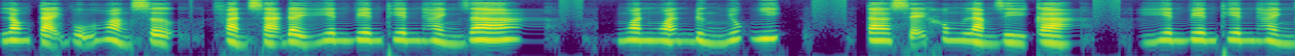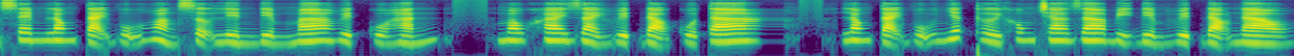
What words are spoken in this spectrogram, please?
Long Tại Vũ hoảng sợ, phản xạ đẩy hiên viên thiên hành ra. Ngoan ngoãn đừng nhúc nhích, ta sẽ không làm gì cả. Hiên viên thiên hành xem Long Tại Vũ hoảng sợ liền điểm ma huyệt của hắn. Mau khai giải huyệt đạo của ta. Long Tại Vũ nhất thời không tra ra bị điểm huyệt đạo nào.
